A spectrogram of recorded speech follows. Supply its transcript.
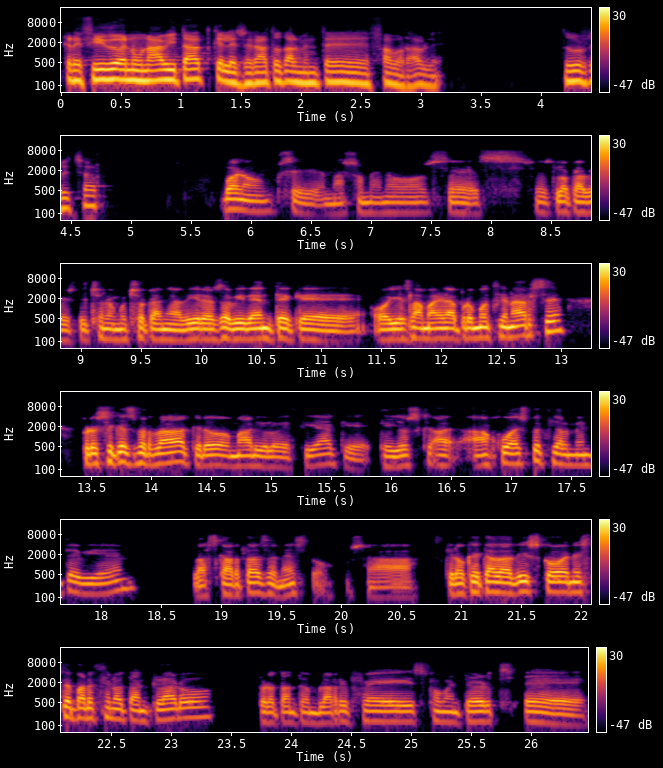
crecido en un hábitat que les será totalmente favorable. ¿Tú, Richard? Bueno, sí, más o menos es, lo que habéis dicho, no hay mucho que añadir. Es evidente que hoy es la manera de promocionarse, pero sí que es verdad, creo Mario lo decía, que, que ellos han jugado especialmente bien las cartas en esto. O sea, creo que cada disco, en este parece no tan claro, pero tanto en Blurry Face como en Church, eh,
